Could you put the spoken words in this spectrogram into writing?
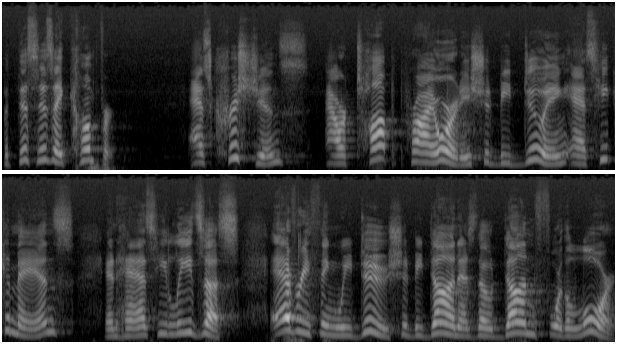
But this is a comfort. As Christians, our top priority should be doing as He commands and as He leads us. Everything we do should be done as though done for the Lord.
